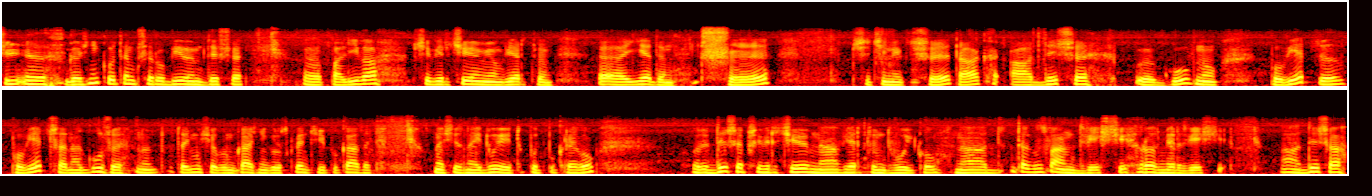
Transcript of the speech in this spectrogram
sil- e, w gaźniku tym przerobiłem dyszę e, paliwa. Przywierciłem ją wiertłem e, 1,3 przecinek 3, tak, a dyszę główną powietrze, powietrza na górze, no tutaj musiałbym gaźnik rozkręcić i pokazać, ona się znajduje tu pod pokrewą. Dyszę przywierciłem na wiertłem dwójką, na tak zwanym 200, rozmiar 200. A dysza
